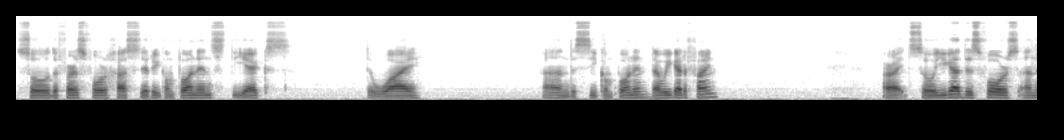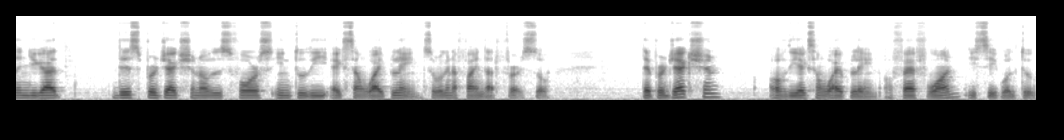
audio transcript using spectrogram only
So the first force has three components, the x, the y, and the C component that we gotta find. Alright, so you got this force and then you got this projection of this force into the x and y plane. So we're gonna find that first. So the projection of the x and y plane of f1 is equal to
